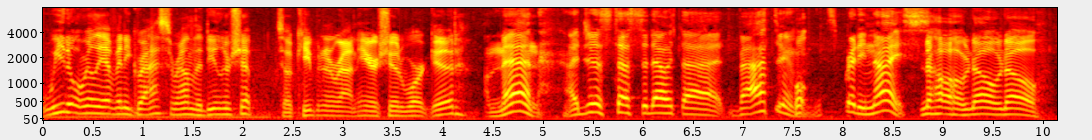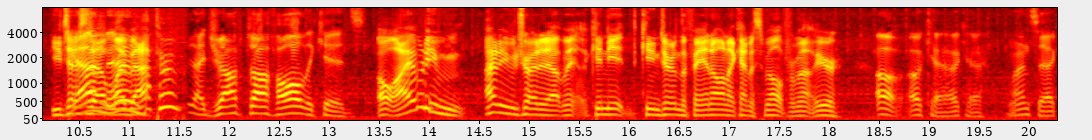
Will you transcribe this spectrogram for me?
we don't really have any grass around the dealership, so keeping it around here should work good. Oh, man, I just tested out that bathroom. Well, it's pretty nice. No, no, no. You tested yeah, out man. my bathroom? I dropped off all the kids. Oh, I haven't even I haven't even tried it out, man. Can you can you turn the fan on? I kind of smell it from out here. Oh, okay, okay. One sec.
